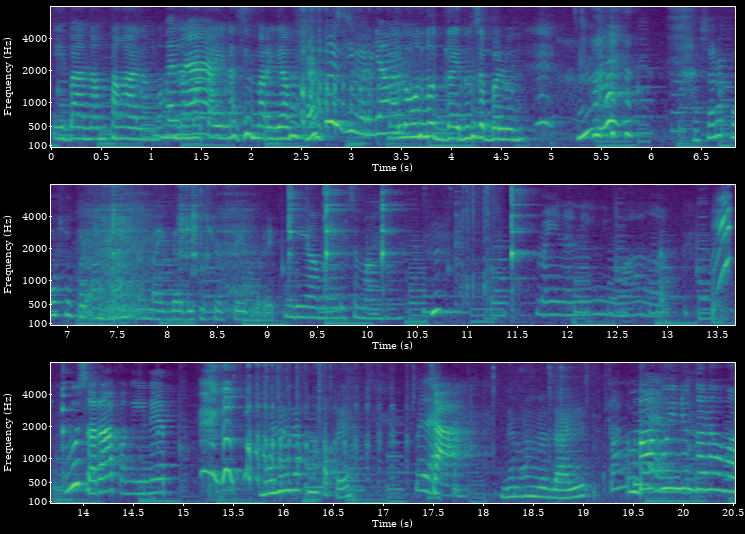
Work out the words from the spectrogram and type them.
Iba na ang pangalan ko. Namatay na si Mariam. si Mariam. Nalunod dahil dun sa balon. Ang sarap po, super anghang. Oh my God, this is your favorite. Hindi nga mahilig sa manghang. May naniniwala. Uh, sarap. Ang init. Wala kang kape. Wala. Cha. Hindi mo kang diet. Ang baboy yung dalawa.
